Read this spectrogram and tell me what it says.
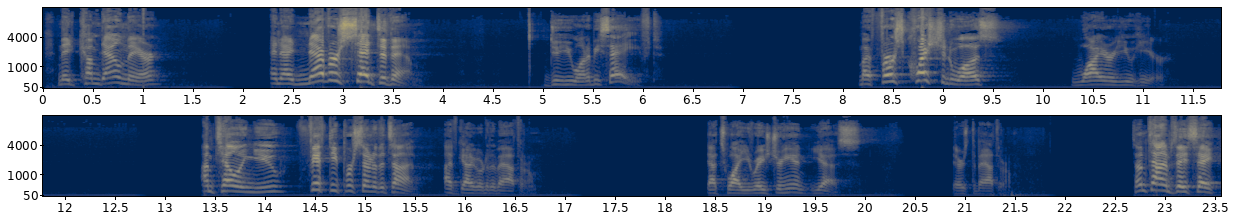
And they'd come down there, and I never said to them, Do you want to be saved? My first question was, Why are you here? I'm telling you, 50% of the time, I've got to go to the bathroom. That's why you raised your hand? Yes. There's the bathroom. Sometimes they say,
